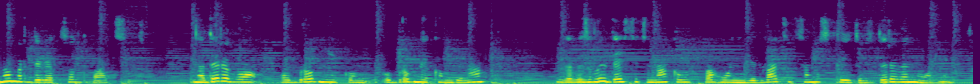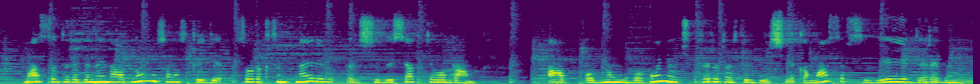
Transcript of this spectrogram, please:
Номер 920. На ком- обробний комбінат завезли 10 однакових вагонів і 20 самоскидів з деревиною. Маса деревини на одному самоскиді 40 центнерів е, 60 кг, а в одному вагоні у 4 рази більше, яка маса всієї деревини.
